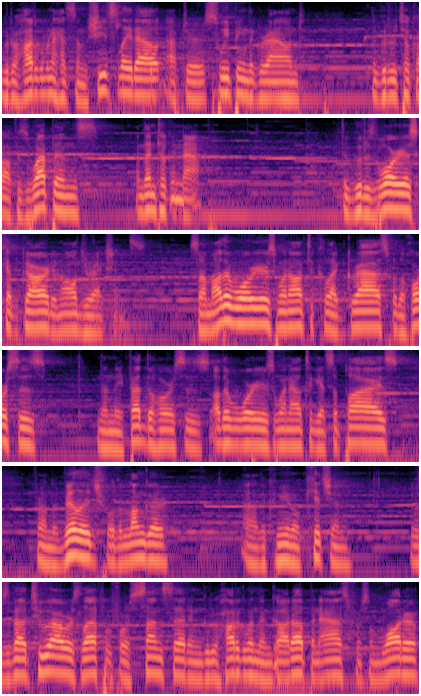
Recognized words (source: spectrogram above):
Guru Hargobind had some sheets laid out. After sweeping the ground, the Guru took off his weapons and then took a nap. The Guru's warriors kept guard in all directions. Some other warriors went off to collect grass for the horses then they fed the horses. Other warriors went out to get supplies from the village for the langar, uh, the communal kitchen. It was about two hours left before sunset, and Guru Hargobind then got up and asked for some water.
